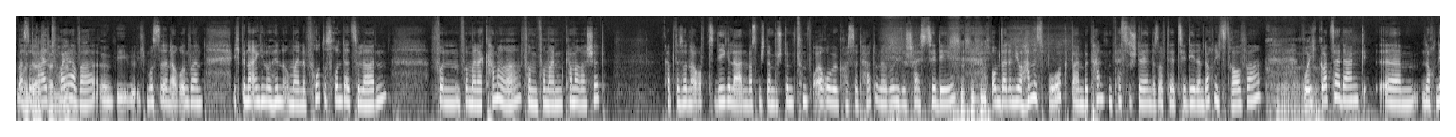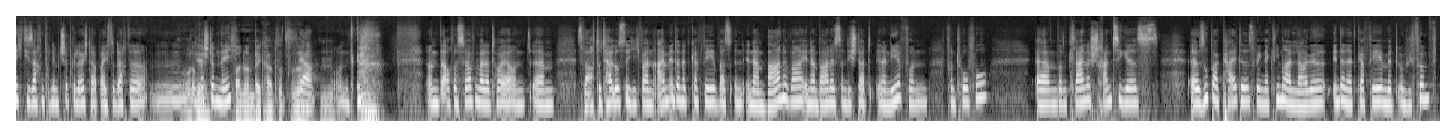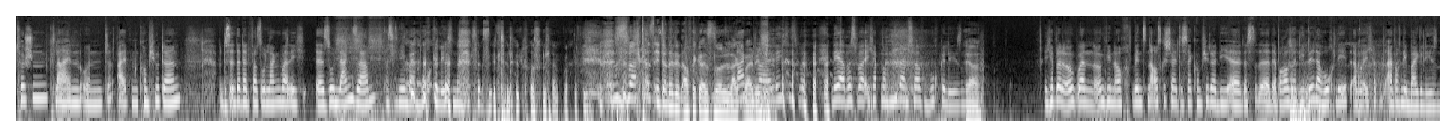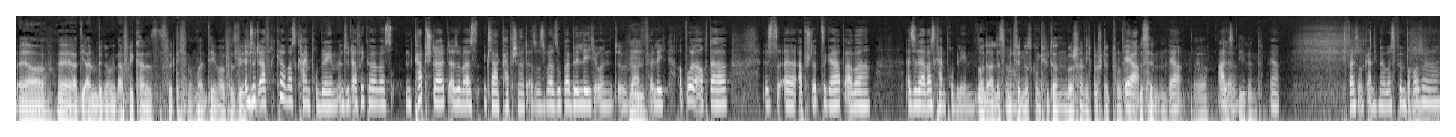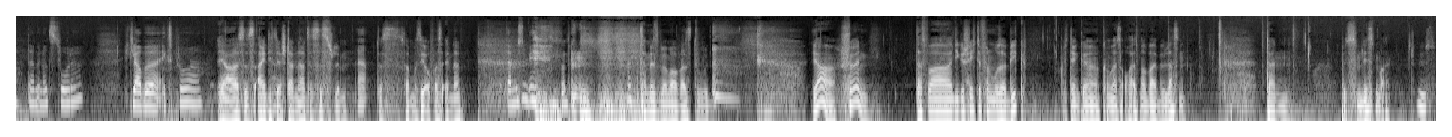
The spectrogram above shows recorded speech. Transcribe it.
was Und total teuer war irgendwie. Ich musste dann auch irgendwann, ich bin da eigentlich nur hin, um meine Fotos runterzuladen von, von meiner Kamera, von, von meinem Kamerachip. Hab das dann auch auf CD geladen, was mich dann bestimmt 5 Euro gekostet hat oder so, diese scheiß CD. um dann in Johannesburg beim Bekannten festzustellen, dass auf der CD dann doch nichts drauf war. Wo ich Gott sei Dank ähm, noch nicht die Sachen von dem Chip gelöscht habe, weil ich so dachte, mh, Okay. irgendwas stimmt nicht. War nur ein Backup sozusagen. Ja, Hm. und, und auch das Surfen war da teuer und ähm, es war auch total lustig. Ich war in einem Internetcafé, was in, in Ambane war. In Ambane ist dann die Stadt in der Nähe von, von Tofu. Ähm, so ein kleines, schranziges, äh, super kaltes, wegen der Klimaanlage, Internetcafé mit irgendwie fünf Tischen, kleinen und alten Computern. Und das Internet war so langweilig, äh, so langsam, dass ich nebenbei ein Buch gelesen habe. Das Internet war so langweilig. Das war Das Internet in Afrika ist so, langweilig. Das war, nee, aber es war, ich habe noch nie beim Surfen Buch gelesen. Ja. Ich habe dann irgendwann irgendwie noch wenigstens ausgestellt, dass der Computer die, äh, dass äh, der Browser die Bilder hochlädt, aber ich habe einfach nebenbei gelesen. Ja, ja, ja, die Anbindung in Afrika, das ist wirklich nochmal ein Thema für sich. In Südafrika war es kein Problem. In Südafrika war es in Kapstadt, also war es klar Kapstadt, also es war super billig und war Hm. völlig, obwohl auch da es äh, Abstürze gab, aber also da war es kein Problem. Und alles mit So. Windows-Computern wahrscheinlich bestückt von vorne Ja. bis hinten. Ja, Ja, Alle. das Elend. Ich weiß auch gar nicht mehr, was für ein Browser da benutzt wurde. Ich glaube Explorer. Ja, es ist eigentlich Ja. der Standard, das ist schlimm. Ja. Das, da muss ich auch was ändern. Da müssen wir da müssen wir mal was tun. Ja, schön. Das war die Geschichte von Mosambik. Ich denke, können wir es auch erstmal bei belassen. Dann bis zum nächsten Mal. Tschüss.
